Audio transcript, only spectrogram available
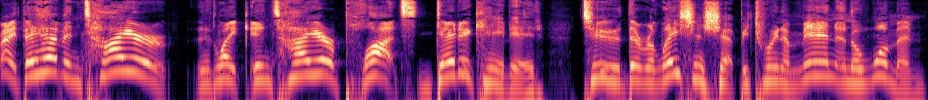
Right, they have entire like entire plots dedicated to the relationship between a man and a woman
